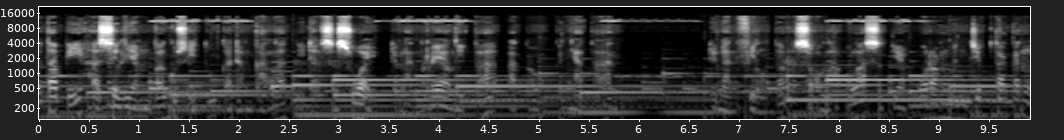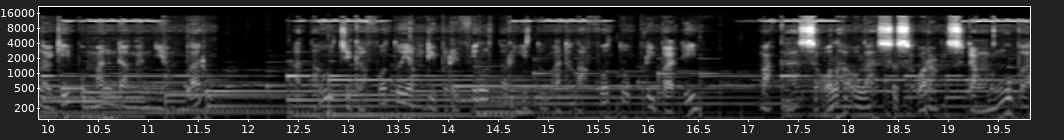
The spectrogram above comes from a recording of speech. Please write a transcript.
Tetapi hasil yang bagus itu kadangkala tidak sesuai dengan realita atau kenyataan. Dengan filter seolah-olah setiap orang menciptakan lagi pemandangan yang baru. Atau jika foto yang diberi filter itu adalah foto pribadi, maka seolah-olah seseorang sedang mengubah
